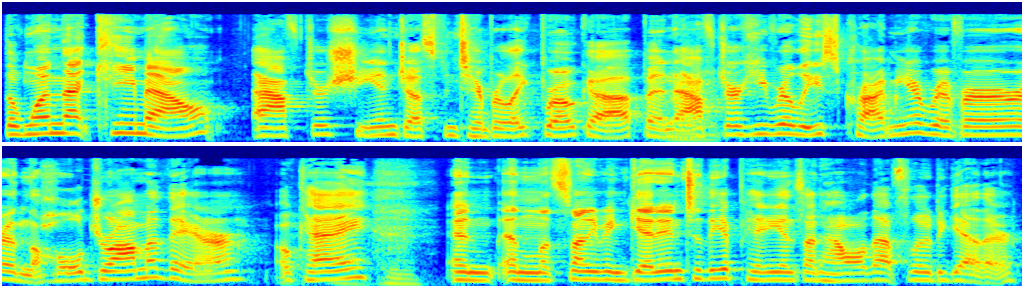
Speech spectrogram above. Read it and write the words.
The one that came out after she and Justin Timberlake broke up and after he released Cry Me a River and the whole drama there, okay? Mm-hmm. And and let's not even get into the opinions on how all that flew together.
